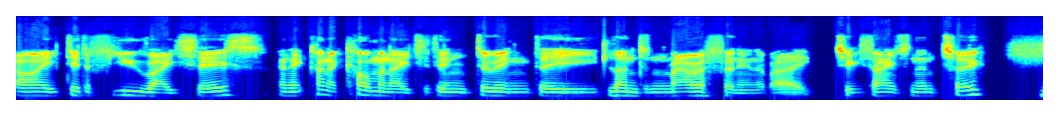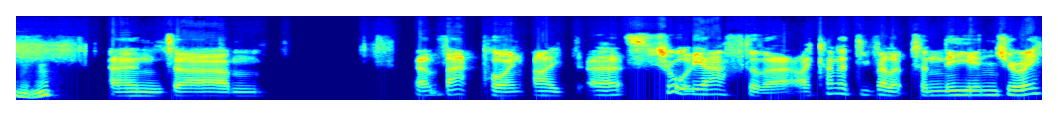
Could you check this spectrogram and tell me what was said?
i did a few races and it kind of culminated in doing the london marathon in about 2002 mm-hmm. and um, at that point, I uh, shortly after that, I kind of developed a knee injury,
